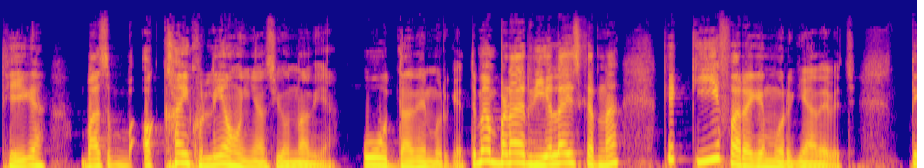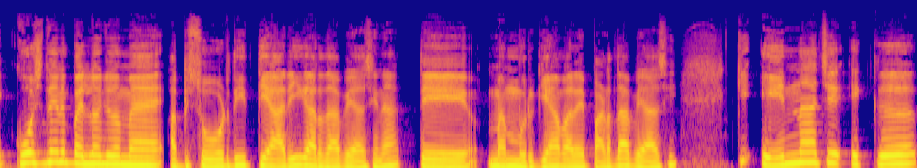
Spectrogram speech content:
ਠੀਕ ਹੈ? ਬਸ ਅੱਖਾਂ ਹੀ ਖੁੱਲੀਆਂ ਹੋਈਆਂ ਸੀ ਉਹਨਾਂ ਦੀਆਂ। ਉਹ ਉਦਾਂ ਦੇ ਮੁਰਗੇ ਤੇ ਮੈਂ ਬੜਾ ਰੀਅਲਾਈਜ਼ ਕਰਨਾ ਕਿ ਕੀ ਫ਼ਰਕ ਹੈ ਮੁਰਗੀਆਂ ਦੇ ਵਿੱਚ। ਤੇ ਕੁਝ ਦਿਨ ਪਹਿਲਾਂ ਜਦੋਂ ਮੈਂ ਐਪੀਸੋਡ ਦੀ ਤਿਆਰੀ ਕਰਦਾ ਪਿਆ ਸੀ ਨਾ, ਤੇ ਮੈਂ ਮੁਰਗੀਆਂ ਬਾਰੇ ਪੜ੍ਹਦਾ ਪਿਆ ਸੀ ਕਿ ਇਹਨਾਂ 'ਚ ਇੱਕ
